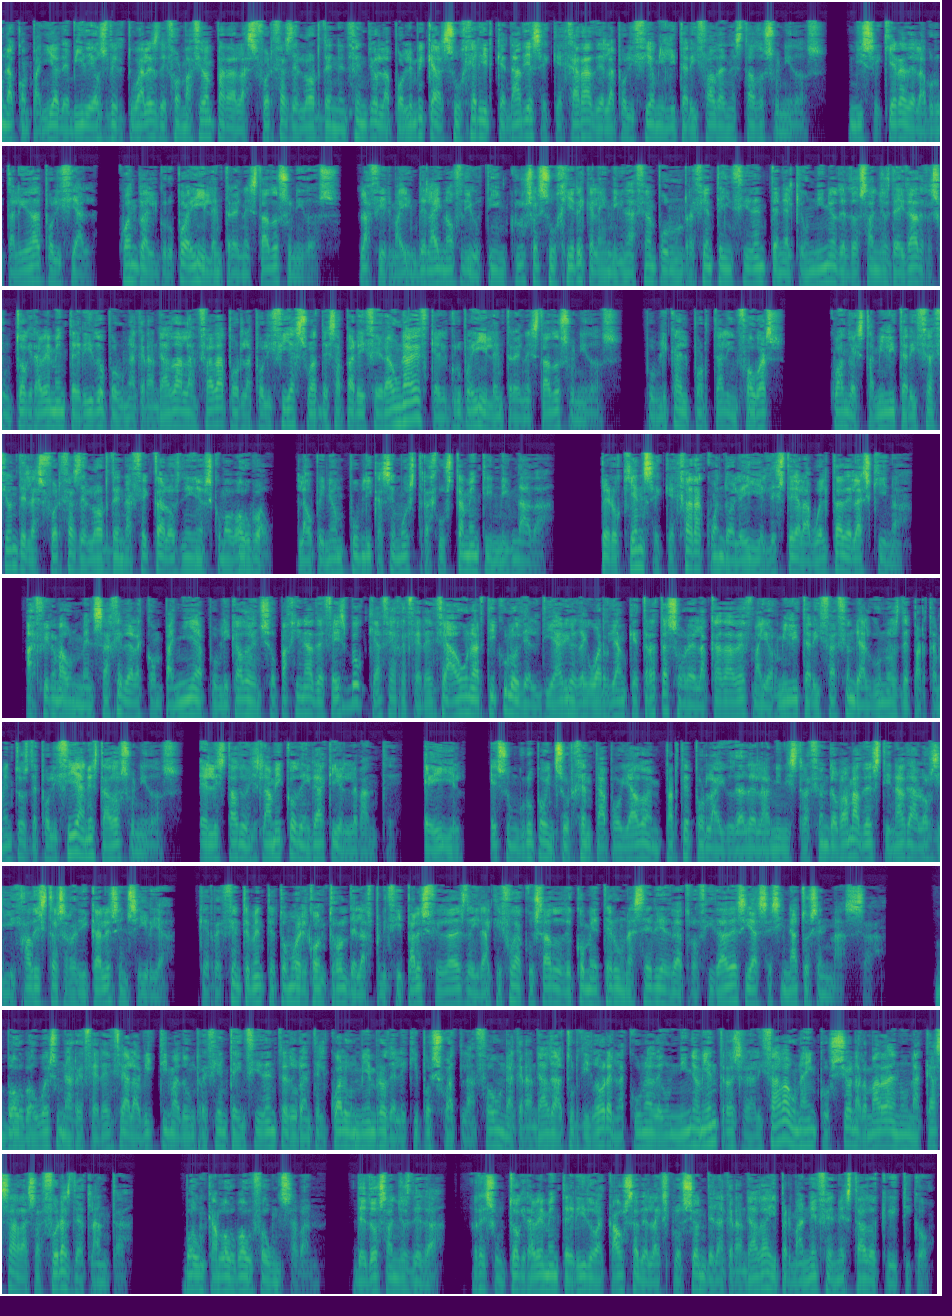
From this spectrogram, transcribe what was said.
Una compañía de vídeos virtuales de formación para las fuerzas del orden encendió la polémica al sugerir que nadie se quejara de la policía militarizada en Estados Unidos, ni siquiera de la brutalidad policial, cuando el grupo EIL entra en Estados Unidos. La firma In the Line of Duty incluso sugiere que la indignación por un reciente incidente en el que un niño de dos años de edad resultó gravemente herido por una granada lanzada por la policía SWAT desaparecerá una vez que el grupo EIL entre en Estados Unidos, publica el portal Infowars. Cuando esta militarización de las fuerzas del orden afecta a los niños como Bow la opinión pública se muestra justamente indignada. Pero ¿quién se quejará cuando EIL esté a la vuelta de la esquina? afirma un mensaje de la compañía publicado en su página de Facebook que hace referencia a un artículo del diario The Guardian que trata sobre la cada vez mayor militarización de algunos departamentos de policía en Estados Unidos, el Estado Islámico de Irak y el Levante. EIL, es un grupo insurgente apoyado en parte por la ayuda de la administración de Obama destinada a los yihadistas radicales en Siria, que recientemente tomó el control de las principales ciudades de Irak y fue acusado de cometer una serie de atrocidades y asesinatos en masa. Bow es una referencia a la víctima de un reciente incidente durante el cual un miembro del equipo SWAT lanzó una granada aturdidora en la cuna de un niño mientras realizaba una incursión armada en una casa a las afueras de Atlanta. Bow fue un Saban, de dos años de edad, resultó gravemente herido a causa de la explosión de la granada y permanece en estado crítico.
